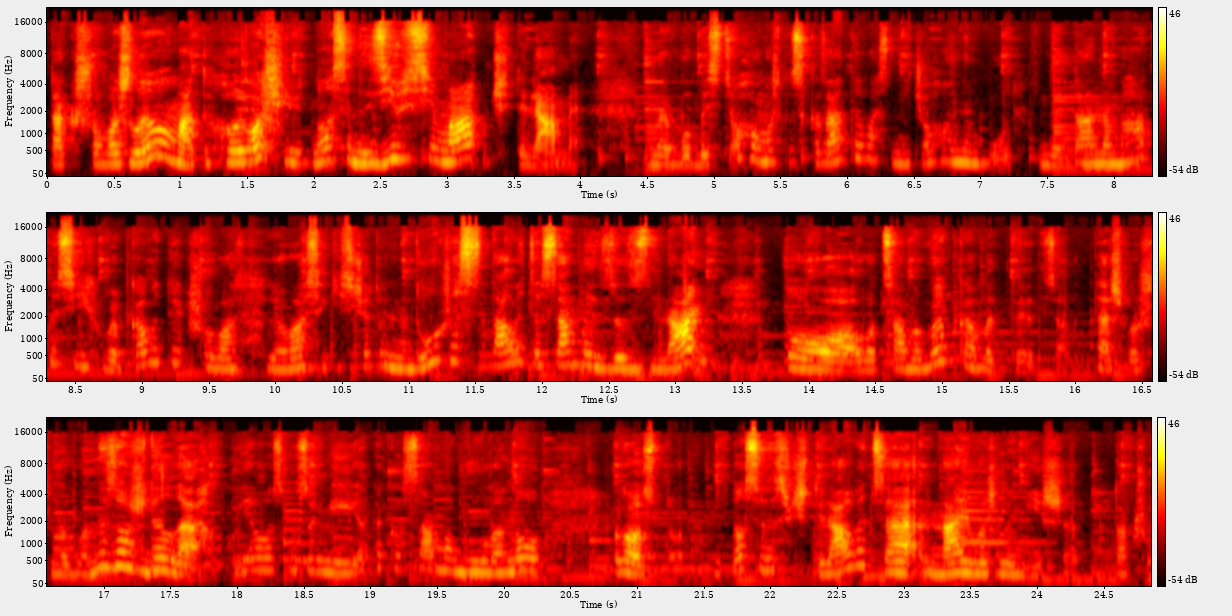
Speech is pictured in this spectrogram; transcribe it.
Так що важливо мати хороші відносини зі всіма вчителями. Ми- Бо без цього можна сказати, у вас нічого не буде. Та намагатися їх виправити, якщо у вас для вас якийсь вчитель не дуже ставиться саме з знань, то от саме виправити це теж важливо. Не завжди легко. Я вас розумію, я така сама була. Ну просто відносини з вчителями це найважливіше. Так що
